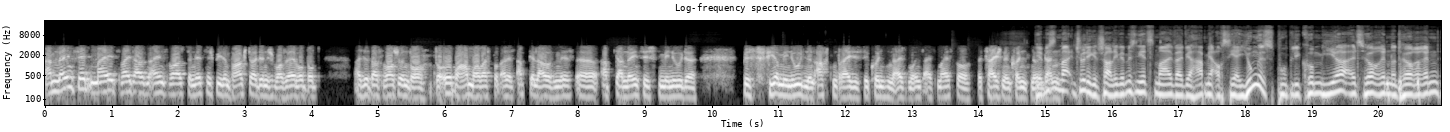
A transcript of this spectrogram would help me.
Am 19. Mai 2001 war es zum letzten Spiel im Parkstadion. Ich war selber dort. Also das war schon der, der Oberhammer, was dort alles abgelaufen ist. Äh, ab der 90. Minute bis vier Minuten und 38 Sekunden, als wir uns als Meister bezeichnen konnten. Wir Und müssen dann, mal, entschuldige Charlie, wir müssen jetzt mal, weil wir haben ja auch sehr junges Publikum hier als Hörerinnen und Hörerinnen,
